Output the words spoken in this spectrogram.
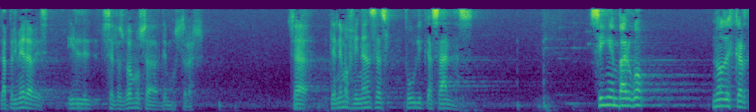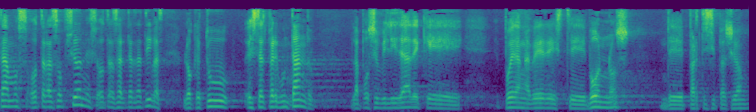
La primera vez. Y se los vamos a demostrar. O sea, tenemos finanzas públicas sanas. Sin embargo, no descartamos otras opciones, otras alternativas. Lo que tú estás preguntando, la posibilidad de que puedan haber este, bonos de participación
